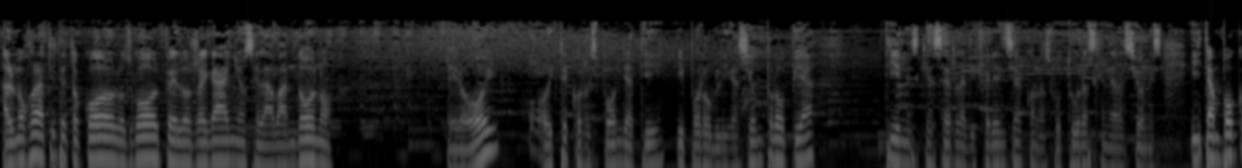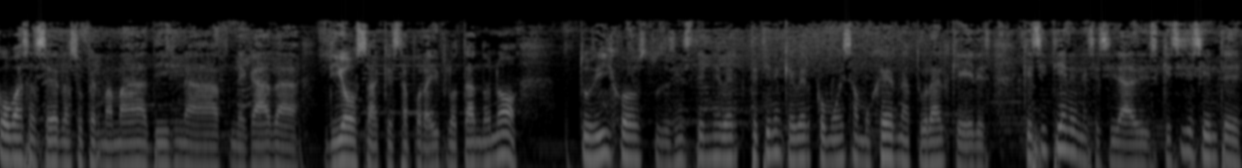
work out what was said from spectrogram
A lo mejor a ti te tocó los golpes, los regaños, el abandono, pero hoy, hoy te corresponde a ti y por obligación propia tienes que hacer la diferencia con las futuras generaciones. Y tampoco vas a ser la supermamá digna, abnegada, diosa que está por ahí flotando, no. Tus hijos, tus descendientes te tienen, que ver, te tienen que ver como esa mujer natural que eres, que sí tiene necesidades, que sí se siente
